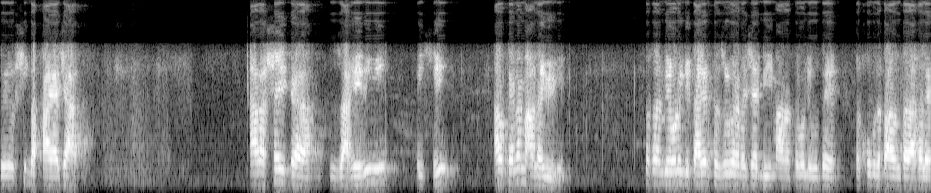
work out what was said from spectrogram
په یو شي بقایا جات هغه شی که ظاهري وي حسي او که نه معنوي وي مثلا دې وړو کې تاریخ ته زوی نه شي بې ایمانه ته ولې وته ته خوب لپاره ته راغلی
